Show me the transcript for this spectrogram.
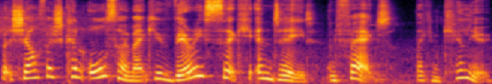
But shellfish can also make you very sick indeed. In fact, they can kill you.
